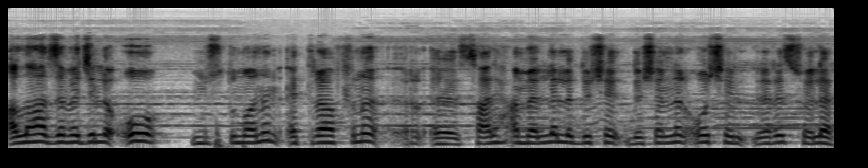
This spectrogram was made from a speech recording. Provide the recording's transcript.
Allah Azze ve Celle o Müslümanın etrafını e, salih amellerle döşe, döşenler o şeyleri söyler.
